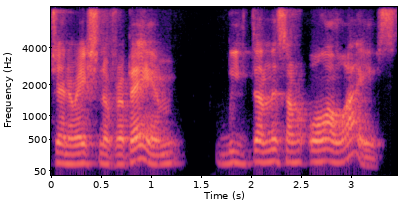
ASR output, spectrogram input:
generation of Rebbeim, we've done this all our lives.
